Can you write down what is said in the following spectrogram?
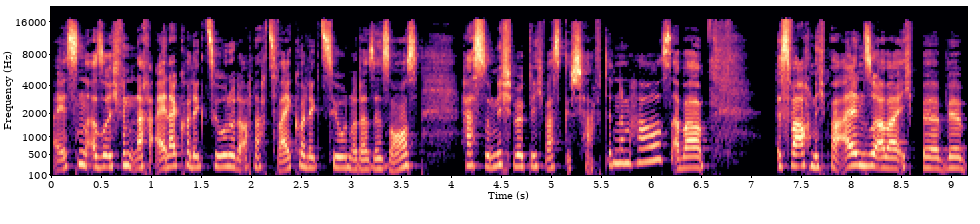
reißen. Also ich finde, nach einer Kollektion oder auch nach zwei Kollektionen oder Saisons hast du nicht wirklich was geschafft in einem Haus. Aber es war auch nicht bei allen so, aber ich, äh, wir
